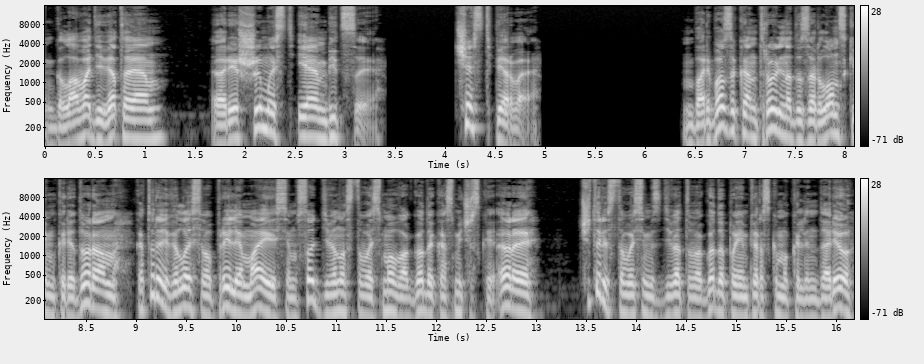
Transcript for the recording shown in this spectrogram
Глава 9. Решимость и амбиции. Часть 1. Борьба за контроль над Изерлонским коридором, которая велась в апреле-мае 798 года космической эры, 489 года по имперскому календарю,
